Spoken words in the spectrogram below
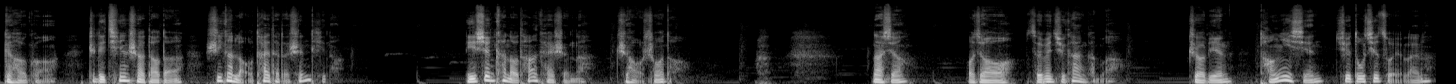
更何况这里牵涉到的是一个老太太的身体呢。李炫看到他开声了，只好说道：“ 那行，我就随便去看看吧。”这边唐一贤却嘟起嘴来了：“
